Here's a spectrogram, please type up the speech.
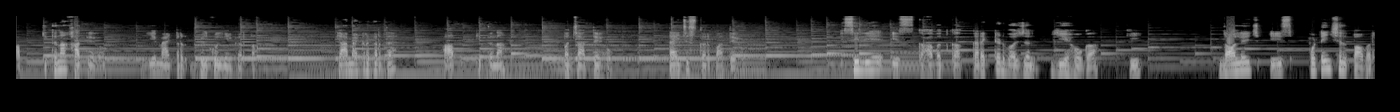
आप कितना खाते हो, ये मैटर बिल्कुल नहीं करता। क्या मैटर करता है? आप कितना बचाते हो? डाइजेस्ट कर पाते हो। इसीलिए इस कहावत का करेक्टेड वर्जन ये होगा कि knowledge is potential power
